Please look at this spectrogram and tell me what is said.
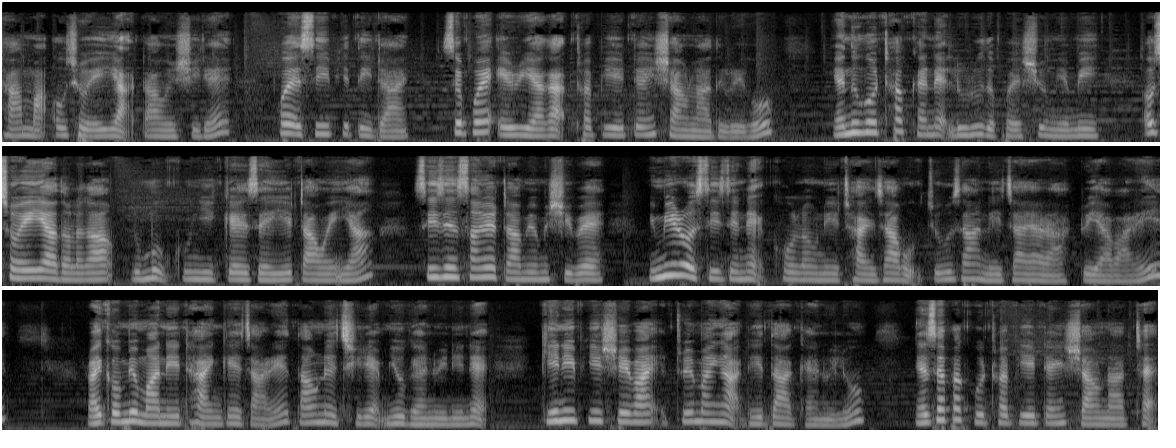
ထားမှာအုပ်ချုပ်ရေးရတာဝန်ရှိတဲ့ဖွဲ့စည်းဖြစ်သည့်တိုင်စစ်ပွဲ area ကထွက်ပြေးတိမ်းရှောင်လာသူတွေကိုရန်သူကိုထောက်ခံတဲ့လူလူသဖွယ်ရှုမြင်ပြီးအုပ်ချုပ်ရေးရတော့၎င်းလူမှုကူညီကယ်ဆယ်ရေးတာဝန်အရာစီစဉ်ဆောင်ရွက်တာမျိုးမရှိဘဲမိမိတို့စီစဉ်တဲ့ခိုလုံနေထိုင်ကြဖို့ကြိုးစားနေကြရတာတွေ့ရပါတယ်။ရိုက်ကုံမြို့မှာနေထိုင်ခဲ့ကြတဲ့တောင်းနဲ့ချီတဲ့မြို့ကန်တွေနေနဲ့ ကင်းဒီပြည်ရှေးပိုင်းအတွင်းပိုင်းကဒေသခံတွေလိုနေဆက်ဘက်ကိုထွက်ပြေးတိမ်းရှောင်တာထက်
